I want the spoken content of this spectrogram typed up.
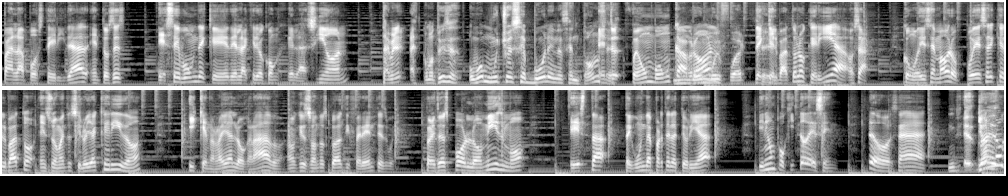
para la posteridad. Entonces, ese boom de que de la criocongelación También, eh, como tú dices, hubo mucho ese boom en ese entonces. entonces, fue un boom Un cabrón boom muy fuerte. de que el vato lo quería. O sea, como dice Mauro, puede ser que el vato en su momento sí lo haya querido y que no lo haya logrado, ¿no? Que son dos cosas diferentes, güey. Pero entonces, por lo mismo, esta segunda parte de la teoría tiene un poquito de sentido. O sea, Eh, yo no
